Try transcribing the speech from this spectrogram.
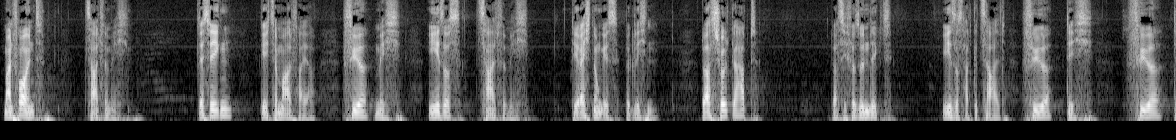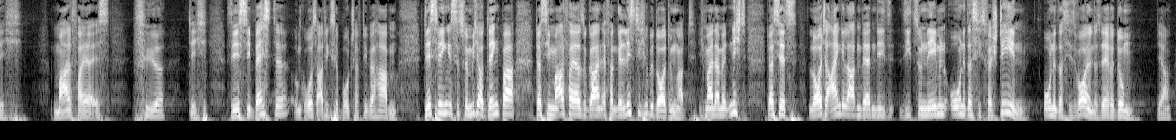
Mein Freund zahlt für mich. Deswegen gehe ich zur Mahlfeier. Für mich. Jesus zahlt für mich. Die Rechnung ist beglichen. Du hast Schuld gehabt, du hast dich versündigt, Jesus hat gezahlt. Für dich. Für dich. Mahlfeier ist für dich. Sie ist die beste und großartigste Botschaft, die wir haben. Deswegen ist es für mich auch denkbar, dass die Mahlfeier sogar eine evangelistische Bedeutung hat. Ich meine damit nicht, dass jetzt Leute eingeladen werden, die, sie zu nehmen, ohne dass sie es verstehen, ohne dass sie es wollen. Das wäre dumm. Ja.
